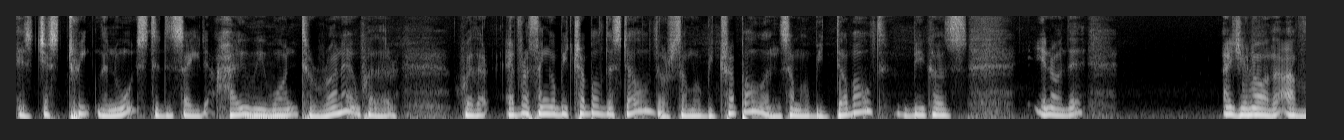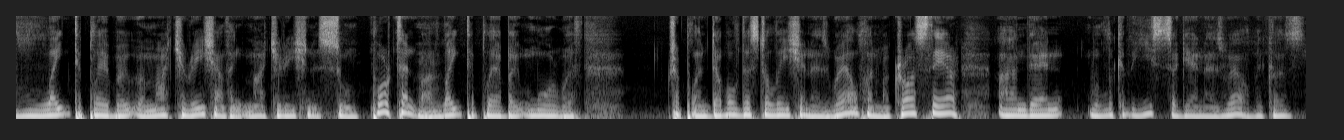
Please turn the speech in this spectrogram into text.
is just tweak the notes to decide how we want to run it, whether whether everything will be triple distilled or some will be triple and some will be doubled, because you know the as you know, I've liked to play about with maturation. I think maturation is so important, but I'd Mhm. like to play about more with triple and double distillation as well when I'm across there. And then we'll look at the yeasts again as well, because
